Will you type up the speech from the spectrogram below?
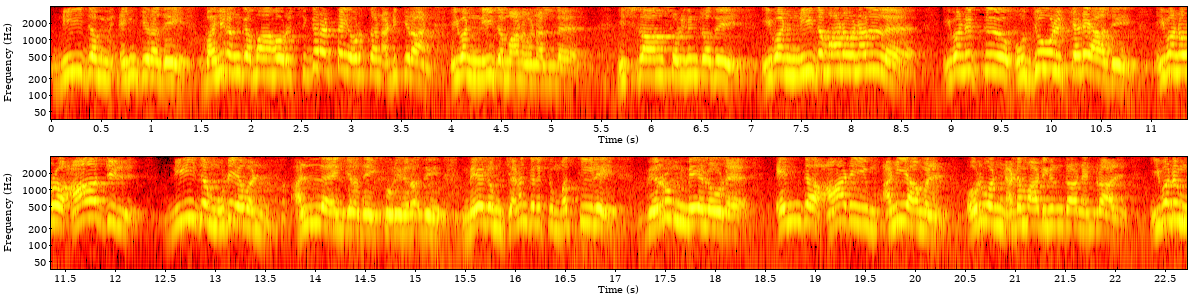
நீதம் என்கிறதே. பகிரங்கமாக ஒரு சிகரெட்டை ஒருத்தன் அடிக்கிறான். இவன் நீதமானவன் அல்ல. இஸ்லாம் சொல்கின்றது இவன் நீதமானவன் அல்ல. இவனுக்கு உதூல் கிடையாது. இவன் ஒரு ஆதில் நீதம் உடையவன் அல்ல என்கிறதை கூறுகிறது. மேலும் ஜனங்களுக்கு மத்தியிலே வெறும் மேலோட எந்த ஆடையும் அணியாமல் ஒருவன் நடமாடுகின்றான் என்றால் இவனும்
